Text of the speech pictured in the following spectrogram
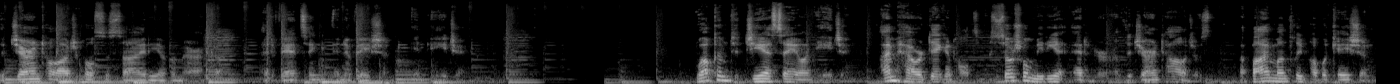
the Gerontological Society of America, Advancing Innovation in Aging. Welcome to GSA on Aging. I'm Howard Degenholtz, social media editor of The Gerontologist, a bi monthly publication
